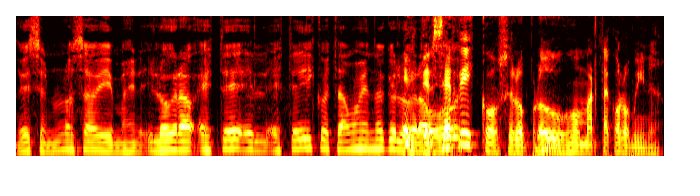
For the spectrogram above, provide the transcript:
Eso no lo sabía, imagínate. Y lo este, el- este disco estamos viendo que lo el grabó. tercer disco se lo produjo Marta Colomina.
